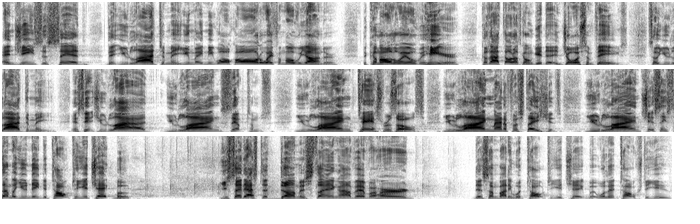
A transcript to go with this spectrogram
And Jesus said that you lied to me. You made me walk all the way from over yonder to come all the way over here because I thought I was going to get to enjoy some figs. So you lied to me. And since you lied, you lying symptoms, you lying test results, you lying manifestations, you lying. Che- See, some of you need to talk to your checkbook. You say, that's the dumbest thing I've ever heard that somebody would talk to your checkbook. Well, it talks to you.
